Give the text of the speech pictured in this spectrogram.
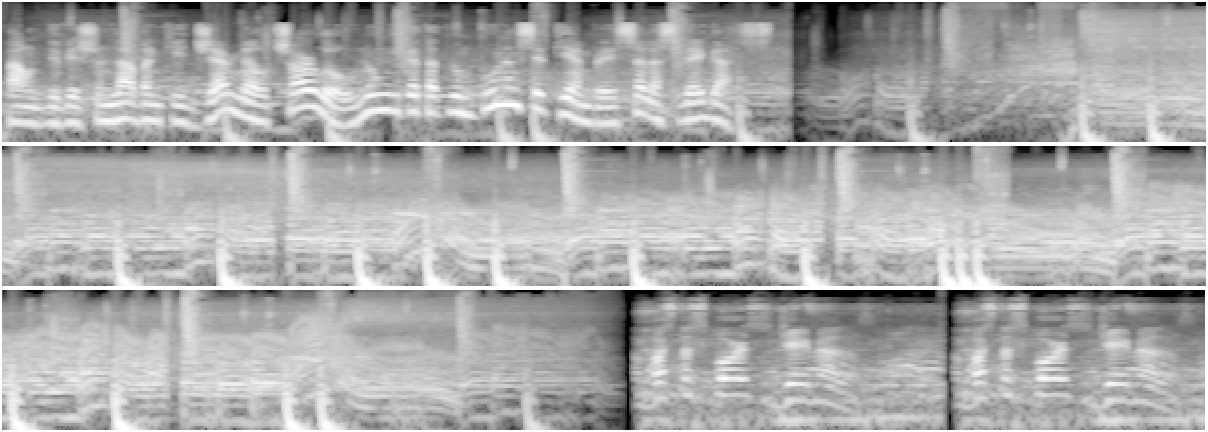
pound division laban kay Jermel Charlo noong ikatatlumpু ng Setyembre sa Las Vegas. Basta Sports, J. Mello. Basta Sports, J. Mello.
